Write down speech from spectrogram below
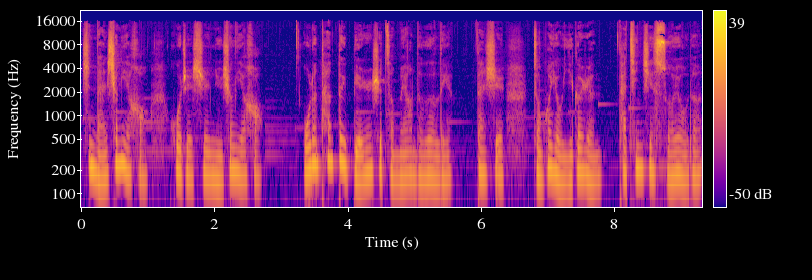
是男生也好，或者是女生也好，无论他对别人是怎么样的恶劣，但是总会有一个人，他倾其所有的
